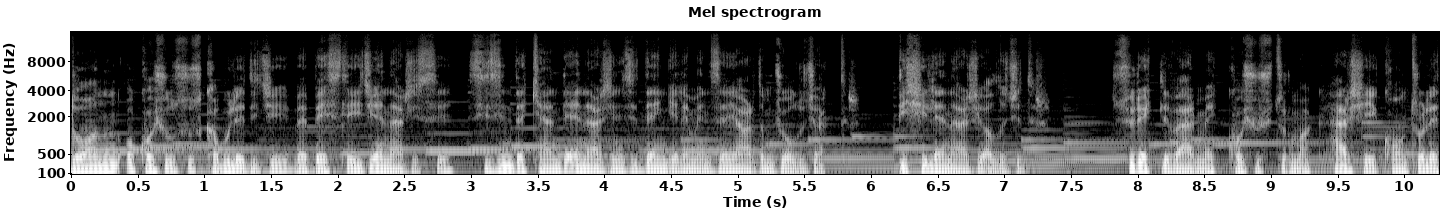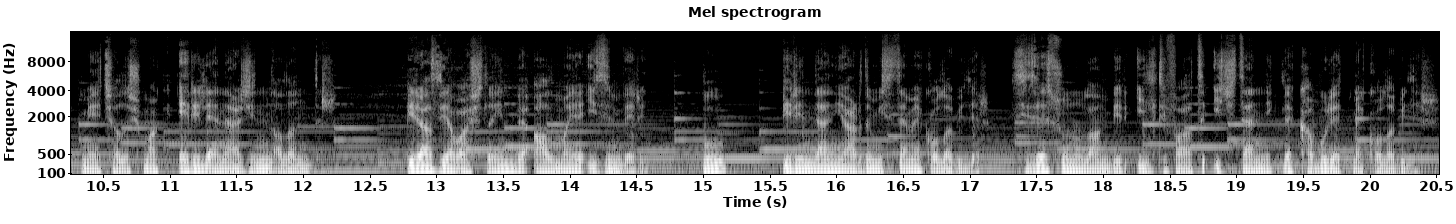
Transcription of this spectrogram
Doğanın o koşulsuz kabul edici ve besleyici enerjisi sizin de kendi enerjinizi dengelemenize yardımcı olacaktır. Dişil enerji alıcıdır. Sürekli vermek, koşuşturmak, her şeyi kontrol etmeye çalışmak eril enerjinin alanıdır. Biraz yavaşlayın ve almaya izin verin. Bu, birinden yardım istemek olabilir. Size sunulan bir iltifatı içtenlikle kabul etmek olabilir.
